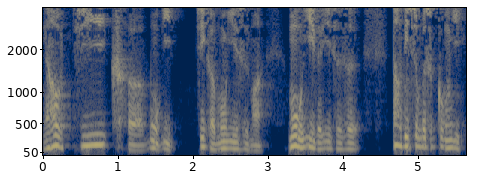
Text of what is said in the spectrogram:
然后饥渴慕义，饥渴慕义是什么？慕义的意思是，到底什么是公义？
